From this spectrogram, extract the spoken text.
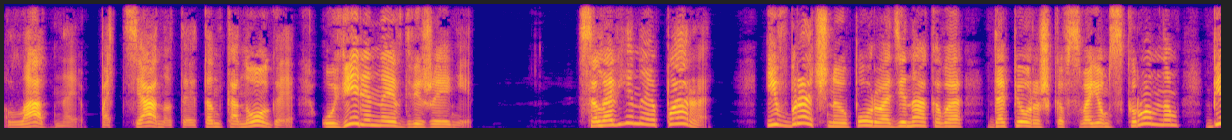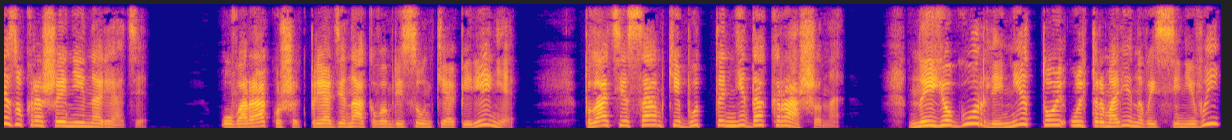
Ладная, подтянутая, тонконогая, уверенная в движении. Соловьиная пара и в брачную пору одинаково до перышка в своем скромном, без украшений наряде. У варакушек при одинаковом рисунке оперения Платье самки будто недокрашено. На ее горле нет той ультрамариновой синевы,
